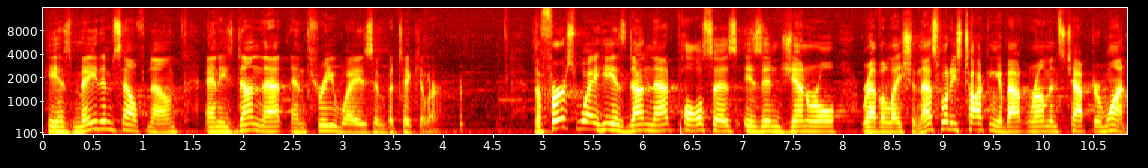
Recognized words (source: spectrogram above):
He has made himself known, and he's done that in three ways in particular. The first way he has done that, Paul says, is in general revelation. That's what he's talking about in Romans chapter 1.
